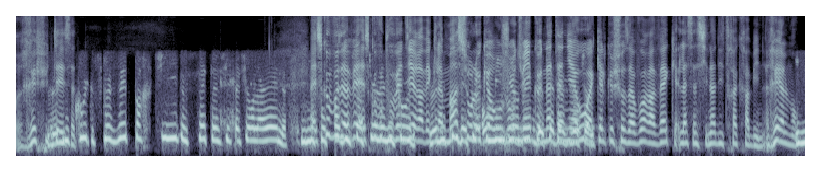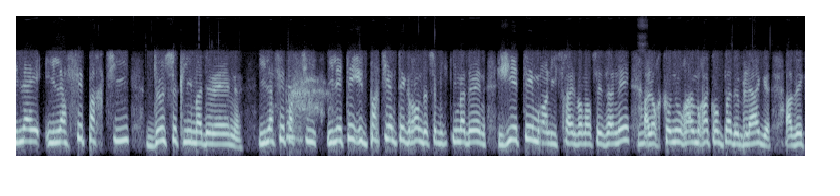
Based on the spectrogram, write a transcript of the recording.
réfuté le Likoud faisait partie de cette incitation à la haine. Est-ce que vous avez, est-ce que vous pouvez dire avec la main sur le cœur aujourd'hui que Netanyahou a quelque chose à voir avec l'assassinat d'Itrak Rabin, réellement? Il a, il a fait partie de ce climat de haine. Il a fait partie, il était une partie intégrante de ce climat de haine. J'y étais, moi, en Israël pendant ces années, mm. alors qu'on ne me raconte pas de blagues avec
